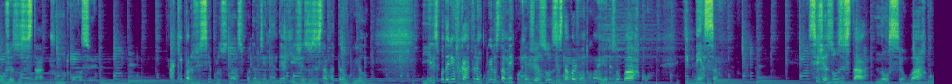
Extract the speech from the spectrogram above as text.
ou Jesus está junto com você. Aqui para os discípulos nós podemos entender que Jesus estava tranquilo e eles poderiam ficar tranquilos também porque Jesus estava junto com eles no barco. E pensa, se Jesus está no seu barco,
